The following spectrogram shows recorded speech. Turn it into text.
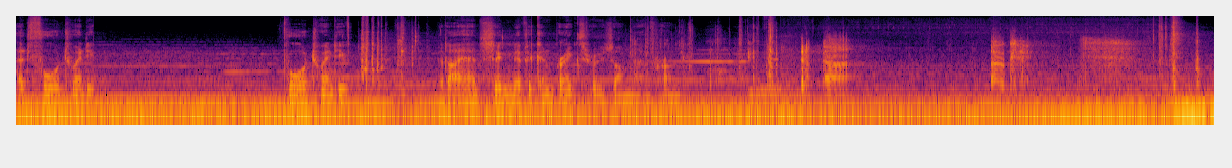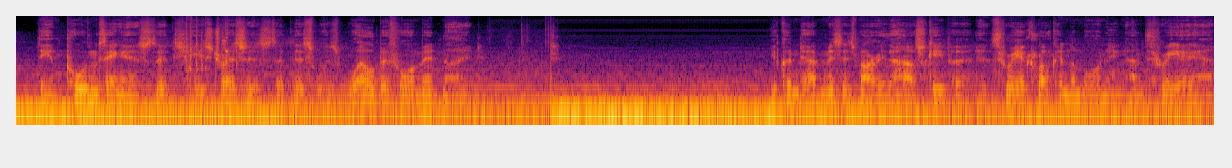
at 4.20. 4.20. But I had significant breakthroughs on that front. Ah. Okay. The important thing is that she stresses that this was well before midnight. You couldn't have Mrs. Murray, the housekeeper, at 3 o'clock in the morning and 3 a.m.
